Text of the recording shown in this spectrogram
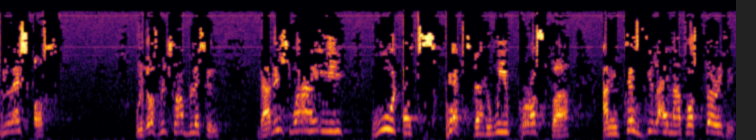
blessed us with those spiritual blessing. That is why He would expect that we prosper and He takes delight in our prosperity.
